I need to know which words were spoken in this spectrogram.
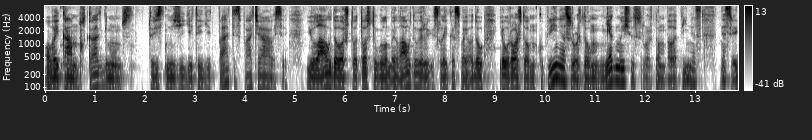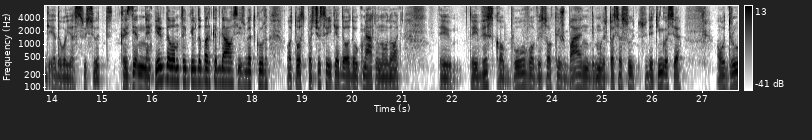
o vaikams, kasgi mums turistiniai žygiai, taigi patys pačiausi. Jų laukdavau, aš tų atostogų labai laukdavau ir visą laiką svajodavau, jau ruoždavom kuprinės, ruoždavom mėgmaišius, ruoždavom palapinės, nes reikėdavo jas susiūt, kasdien nepirkdavom taip kaip dabar, kad gausi iš bet kur, o tuos pačius reikėdavo daug metų naudoti. Tai, tai visko buvo, visokių išbandymų ir tose su, sudėtingose audrų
